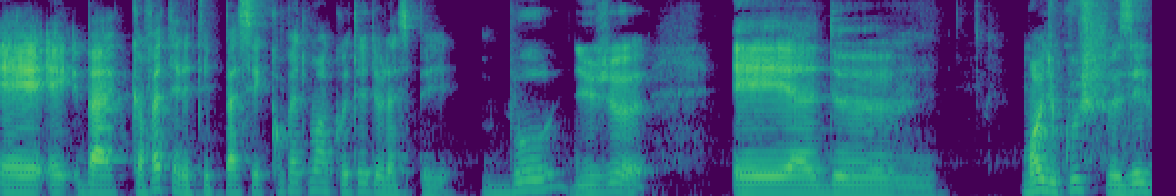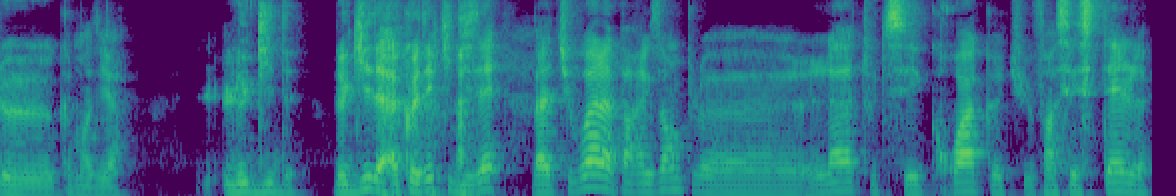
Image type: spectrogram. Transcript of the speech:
Et, et bah, qu'en fait elle était passée complètement à côté de l'aspect beau du jeu et euh, de. Moi du coup je faisais le. Comment dire le guide. Le guide à côté qui disait Bah tu vois là par exemple, euh, là toutes ces croix que tu. Enfin ces stèles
